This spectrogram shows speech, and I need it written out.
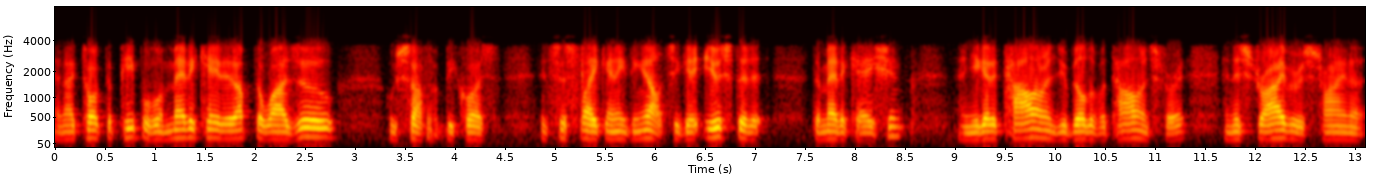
And I talk to people who are medicated up the wazoo who suffer because it's just like anything else. You get used to the, the medication and you get a tolerance, you build up a tolerance for it, and this driver is trying to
